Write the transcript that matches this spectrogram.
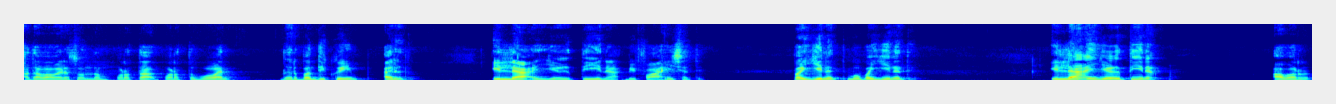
അഥവാ അവരെ സ്വന്തം പുറത്ത പുറത്തു പോകാൻ നിർബന്ധിക്കുകയും അരുത്. ഇല്ല അയ്യത്തീന ബിഫാഹിഷത്തിൽ പയ്യന മുബയ്യനത്തിൽ ഇല്ല അയ്യത്തീന അവർ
